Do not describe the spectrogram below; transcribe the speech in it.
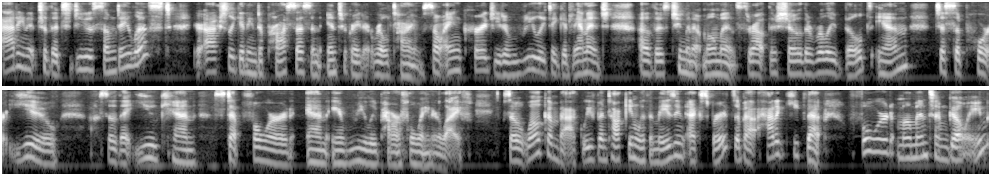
adding it to the to do someday list, you're actually getting to process and integrate it real time. So I encourage you to really take advantage of those two minute moments throughout the show. They're really built in to support you uh, so that you can step forward in a really powerful way in your life. So, welcome back. We've been talking with amazing experts about how to keep that forward momentum going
